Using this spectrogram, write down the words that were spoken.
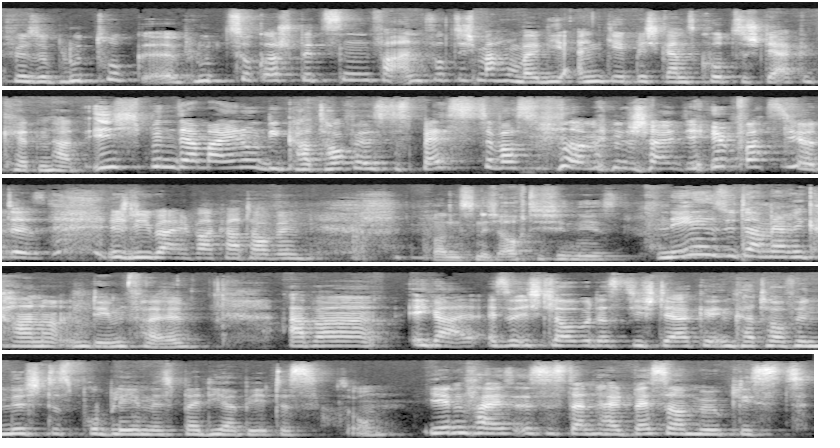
für so Blutdruck, äh, Blutzuckerspitzen verantwortlich machen, weil die angeblich ganz kurze Stärkeketten hat. Ich bin der Meinung, die Kartoffel ist das Beste, was unserer Menschheit je passiert ist. Ich liebe einfach Kartoffeln. Waren es nicht auch die Chinesen? Nee, Südamerikaner in dem Fall. Aber egal. Also ich glaube, dass die Stärke in Kartoffeln nicht das Problem ist bei Diabetes. So. Jedenfalls ist es dann halt besser, möglichst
